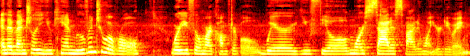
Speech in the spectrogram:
and eventually you can move into a role where you feel more comfortable, where you feel more satisfied in what you're doing.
